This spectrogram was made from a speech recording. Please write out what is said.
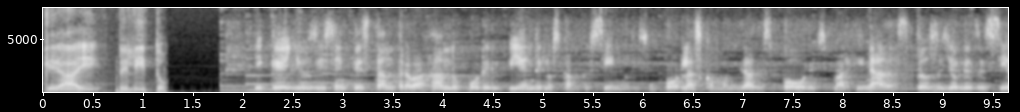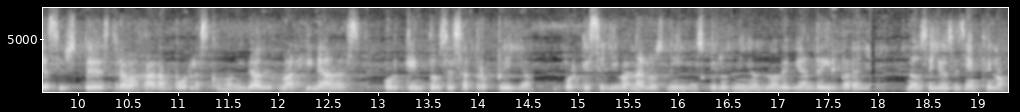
que hay delito y que ellos dicen que están trabajando por el bien de los campesinos, dicen, por las comunidades pobres, marginadas. Entonces yo les decía, si ustedes trabajaran por las comunidades marginadas, ¿por qué entonces atropellan? ¿Por qué se llevan a los niños? Que los niños no debían de ir para allá. Entonces ellos decían que no,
